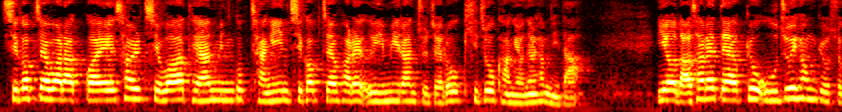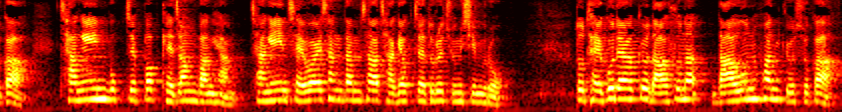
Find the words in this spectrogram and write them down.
직업재활학과의 설치와 대한민국 장애인 직업재활의 의미란 주제로 기조 강연을 합니다. 이어 나사렛대학교 우주형 교수가 장애인 복지법 개정 방향, 장애인 재활 상담사 자격 제도를 중심으로 또 대구대학교 나훈, 나운환 교수가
